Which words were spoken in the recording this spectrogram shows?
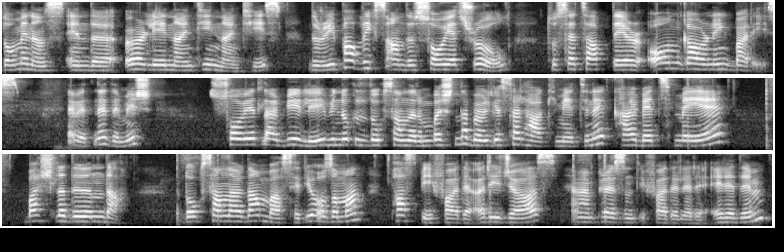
dominance in the early 1990s, the republics under Soviet rule to set up their own governing bodies. Evet ne demiş? Sovyetler Birliği 1990'ların başında bölgesel hakimiyetini kaybetmeye başladığında 90'lardan bahsediyor. O zaman past bir ifade arayacağız. Hemen present ifadeleri eledim.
